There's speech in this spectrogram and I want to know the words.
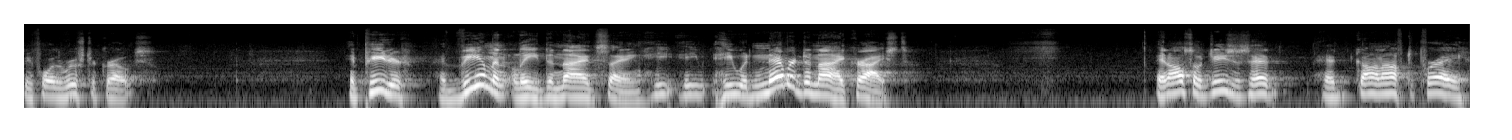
before the rooster crows. And Peter vehemently denied saying he, he, he would never deny Christ. And also, Jesus had, had gone off to pray.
